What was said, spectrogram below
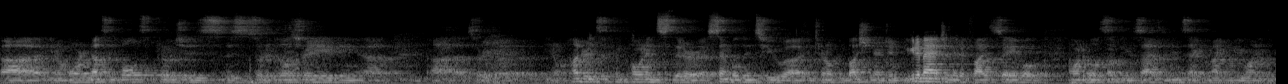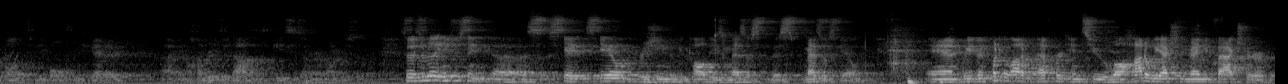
uh, you know, more nuts and bolts approaches. This is sort of illustrating uh, uh, sort of uh, you know, hundreds of components that are assembled into internal combustion engine. You can imagine that if I say, well, I want to build something the size of an insect, going to be wanting to bolt to be bolting together you know, hundreds of thousands of pieces microscope. So it's a really interesting uh, scale, scale regime that we call these mesos, this mesoscale. And we've been putting a lot of effort into, well, how do we actually manufacture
